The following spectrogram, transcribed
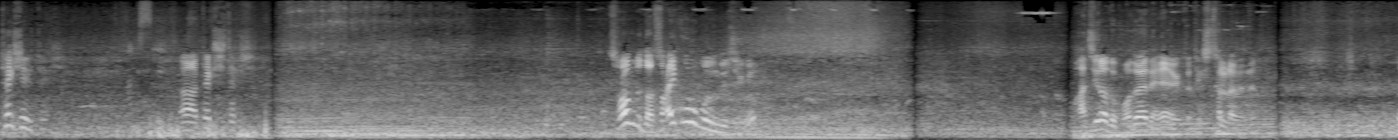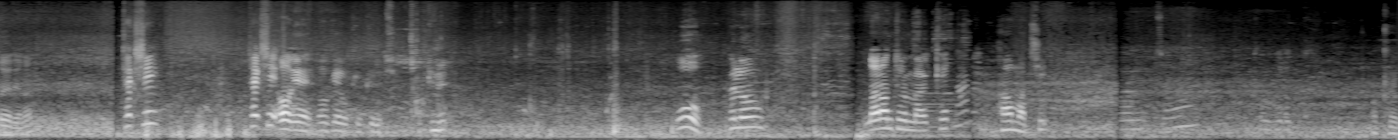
택시, 택시. 아, 택시, 택시. 사람들 나 사이코로 보는데 지금? 바지라도 걷어야 되냐 여기서 택시 타려면은? 걷어야 되나? 택시? 택시? 어 예 오케이 오케이 오케이 잡히네 오 헬로 나란틀 마켓 How much? 오케이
